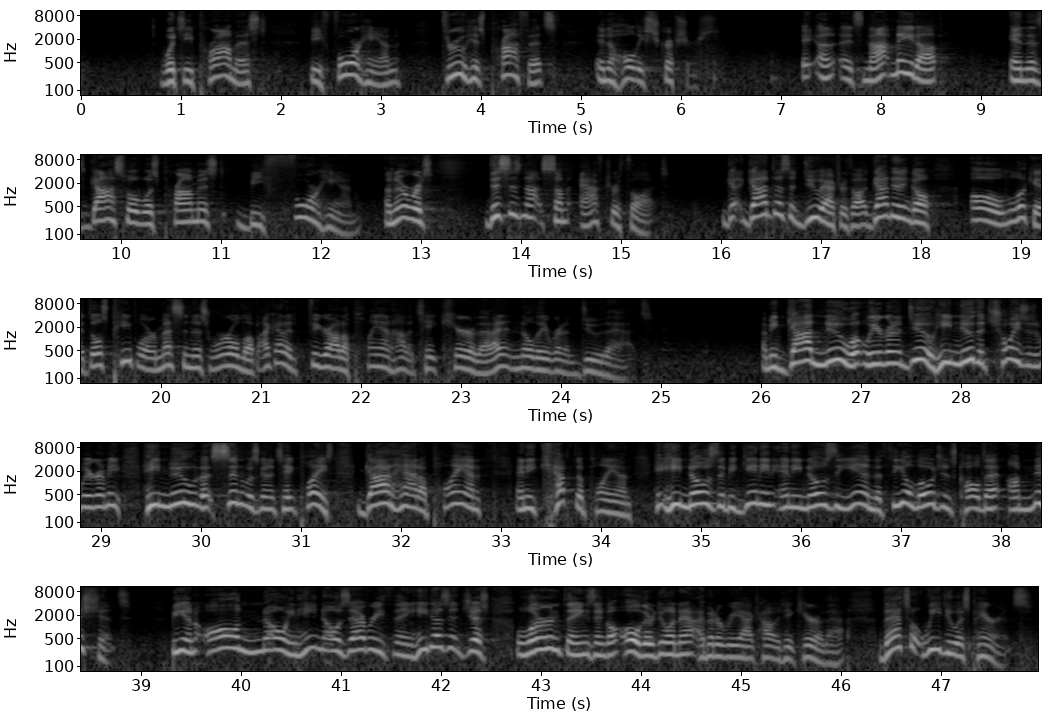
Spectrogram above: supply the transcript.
Which he promised beforehand through his prophets in the Holy Scriptures. It, uh, it's not made up, and this gospel was promised beforehand. In other words, this is not some afterthought. God doesn't do afterthought. God didn't go, oh, look at those people are messing this world up. I got to figure out a plan how to take care of that. I didn't know they were going to do that. I mean, God knew what we were going to do. He knew the choices we were going to make. He knew that sin was going to take place. God had a plan, and He kept the plan. He, he knows the beginning and He knows the end. The theologians call that omniscient, being all knowing. He knows everything. He doesn't just learn things and go, oh, they're doing that. I better react how do I take care of that. That's what we do as parents.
